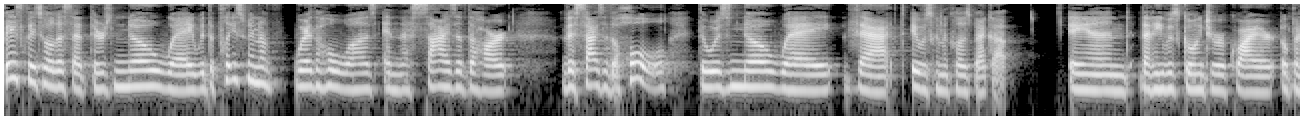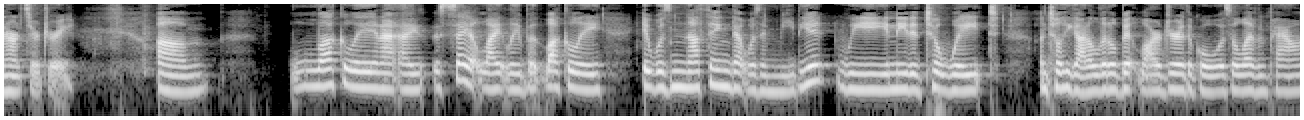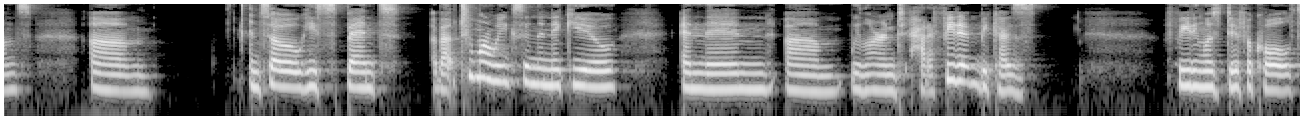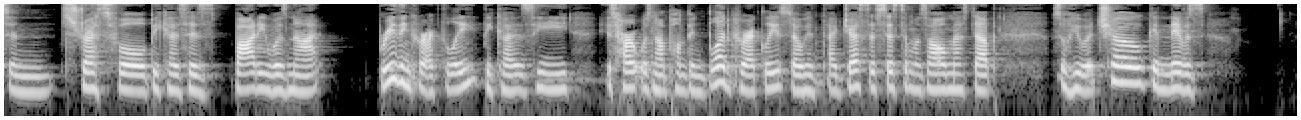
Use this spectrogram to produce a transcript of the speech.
basically told us that there's no way with the placement of where the hole was and the size of the heart, the size of the hole, there was no way that it was going to close back up and that he was going to require open heart surgery. Um, luckily, and I, I say it lightly, but luckily it was nothing that was immediate. We needed to wait until he got a little bit larger. The goal was 11 pounds. Um, and so he spent about two more weeks in the NICU. And then um, we learned how to feed him because feeding was difficult and stressful because his body was not breathing correctly because he his heart was not pumping blood correctly so his digestive system was all messed up so he would choke and it was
